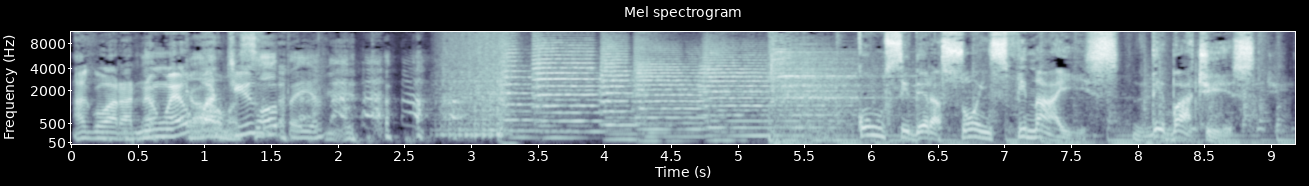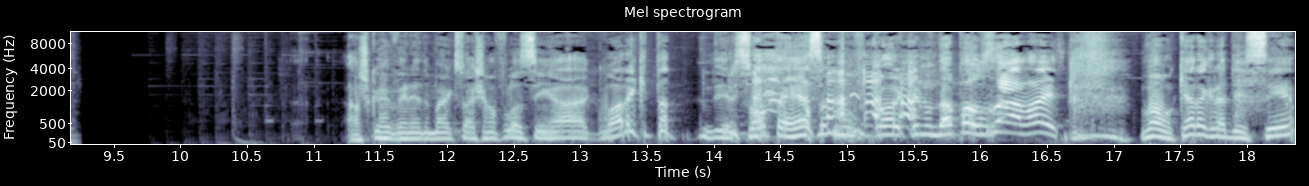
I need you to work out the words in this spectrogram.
Agora, não é o Calma, batismo. solta aí a vinheta. Considerações finais. Debates. Acho que o reverendo Marcos Paixão falou assim: ah, agora que tá. Ele solta essa, agora que não dá pra usar mais. Bom, quero agradecer.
